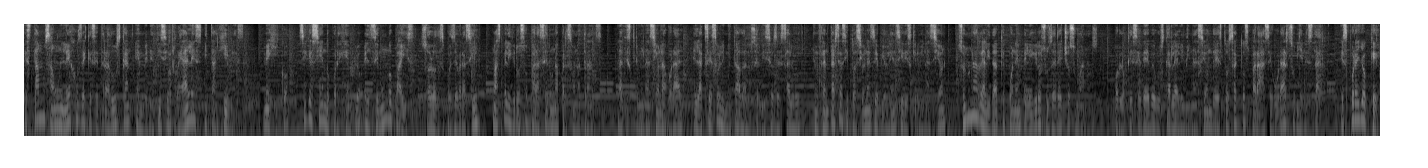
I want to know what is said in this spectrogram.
estamos aún lejos de que se traduzcan en beneficios reales y tangibles. México sigue siendo, por ejemplo, el segundo país, solo después de Brasil, más peligroso para ser una persona trans. La discriminación laboral, el acceso limitado a los servicios de salud, enfrentarse a situaciones de violencia y discriminación son una realidad que pone en peligro sus derechos humanos, por lo que se debe buscar la eliminación de estos actos para asegurar su bienestar. Es por ello que,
